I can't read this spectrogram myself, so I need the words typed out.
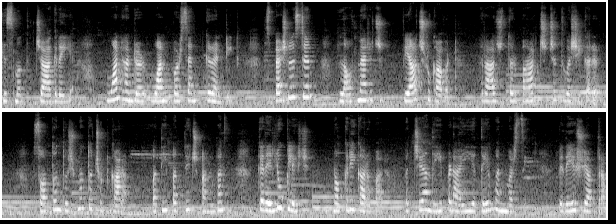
ਕਿਸਮਤ ਜਾਗ ਰਹੀ ਹੈ। 101% guaranteed specialist in love marriage ਵਿਆਹ 'ਚ ਰੁਕਾਵਟ ਰਾਜ ਦਰਬਾਰ 'ਚ ਚਿੱਤ ਵਸ਼ੀਕਰਨ ਸੌਤਨ ਦੁਸ਼ਮਣ ਤੋਂ ਛੁਟਕਾਰਾ ਪਤੀ ਪਤਨੀ 'ਚ ਅਨਬਨ ਘਰੇਲੂ ਕਲੇਸ਼ ਨੌਕਰੀ ਕਾਰੋਬਾਰ ਬੱਚਿਆਂ ਦੀ ਪੜ੍ਹਾਈ ਅਤੇ ਮਨਮਰਜ਼ੀ ਵਿਦੇਸ਼ ਯਾਤਰਾ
